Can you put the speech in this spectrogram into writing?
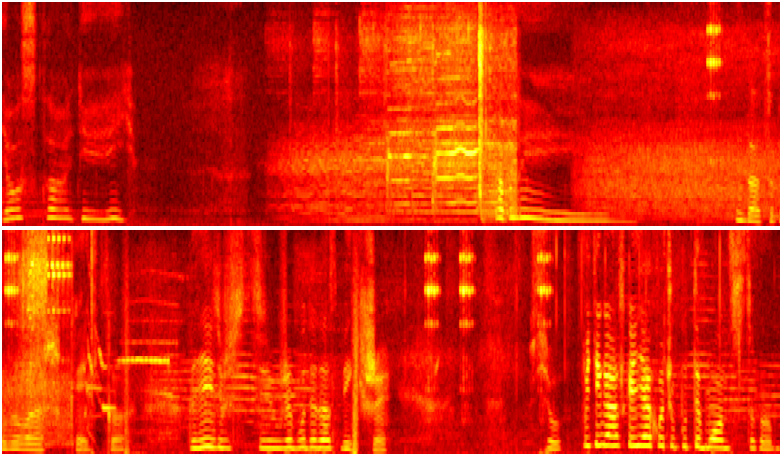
Я останній. Та блін. Да, це було важкенько. Надіюсь, вже- буде нас більше. Все. Будь ласка, я хочу бути монстром.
